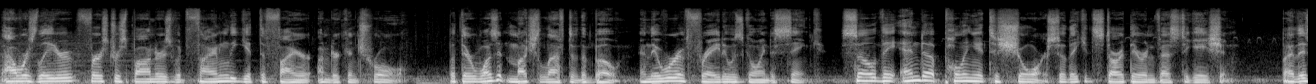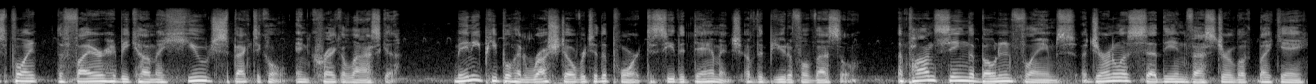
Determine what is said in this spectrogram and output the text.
Hours later, first responders would finally get the fire under control. But there wasn't much left of the boat, and they were afraid it was going to sink. So they end up pulling it to shore so they could start their investigation. By this point, the fire had become a huge spectacle in Craig, Alaska, Many people had rushed over to the port to see the damage of the beautiful vessel. Upon seeing the boat in flames, a journalist said the investor looked like a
